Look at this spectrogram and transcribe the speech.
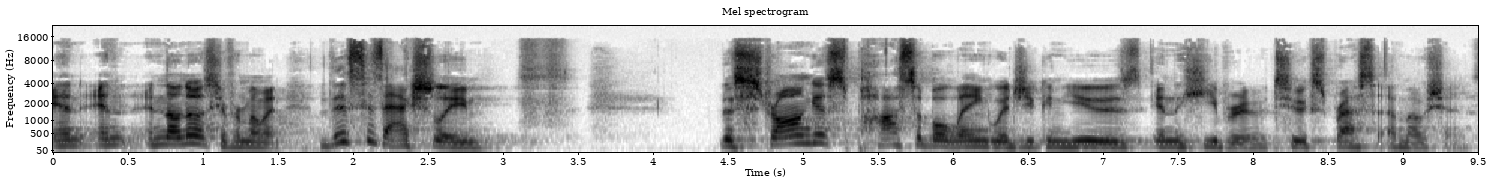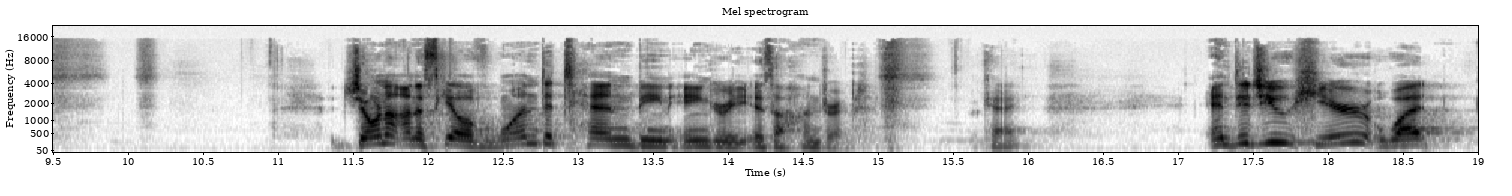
And, and, and now, notice here for a moment this is actually the strongest possible language you can use in the Hebrew to express emotion. Jonah, on a scale of 1 to 10, being angry is 100. Okay? And did you hear what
